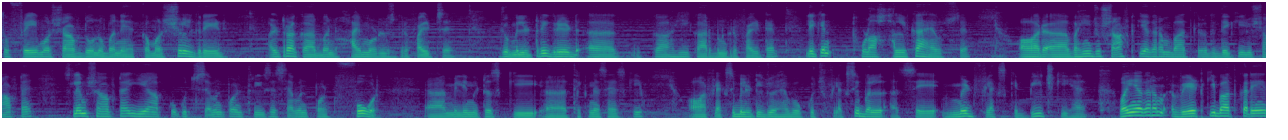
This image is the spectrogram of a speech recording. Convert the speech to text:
तो फ्रेम और शाफ्ट दोनों बने हैं commercial grade ultra carbon high models graphite से, जो मिलिट्री ग्रेड का ही कार्बन ग्रेफाइट है, लेकिन थोड़ा हल्का है उससे। और वहीं जो शाफ्ट की अगर हम बात करें तो देखिए जो शाफ्ट है स्लिम शाफ्ट है, ये आपको कुछ 7.3 से 7.4 मिलीमीटर्स की थिकनेस है इसकी और फ्लेक्सिबिलिटी जो है वो कुछ फ्लेक्सिबल से मिड फ्लेक्स के बीच की है। वहीं अगर हम वेट की बात करें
